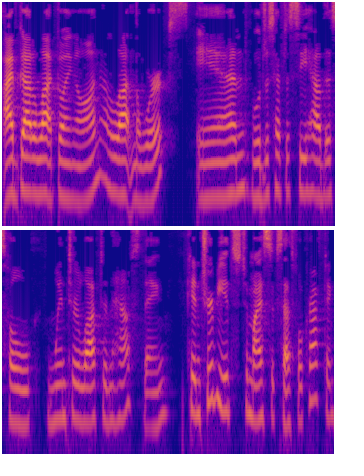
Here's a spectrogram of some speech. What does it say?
I've got a lot going on, a lot in the works, and we'll just have to see how this whole winter locked in the house thing contributes to my successful crafting.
